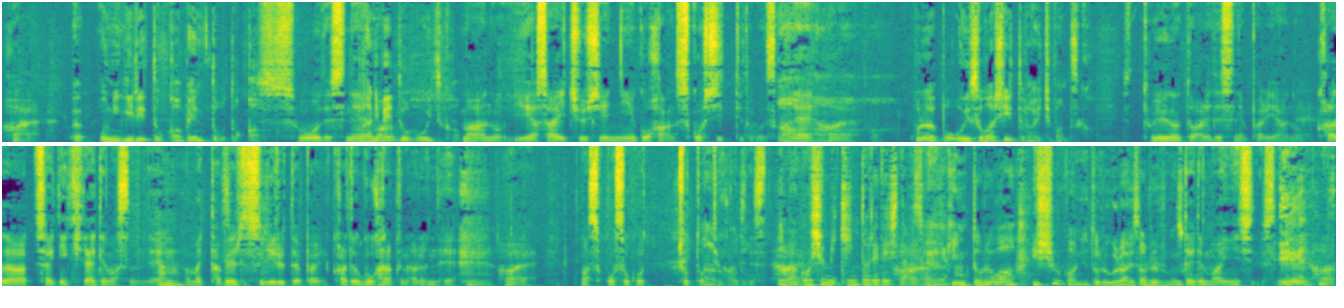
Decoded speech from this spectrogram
はい。おにぎりとか弁当とか？そうですね何弁当が多いですか、まあ、まあ、あの野菜中心にご飯少しっていうところですかねはい、これはやっぱお忙しいっていうのが一番ですか？というのとあれですねやっぱりあの体は最近鍛えてますんで、うん、あんまり食べすぎるとやっぱり体動かなくなるんで、うん、はい。まあ、そこそこちょっとっていう感じです、ね、今、ご趣味筋トレでした、はい、筋トレは1週間にどれぐらいされるんですか？大体毎日ですね、はい。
